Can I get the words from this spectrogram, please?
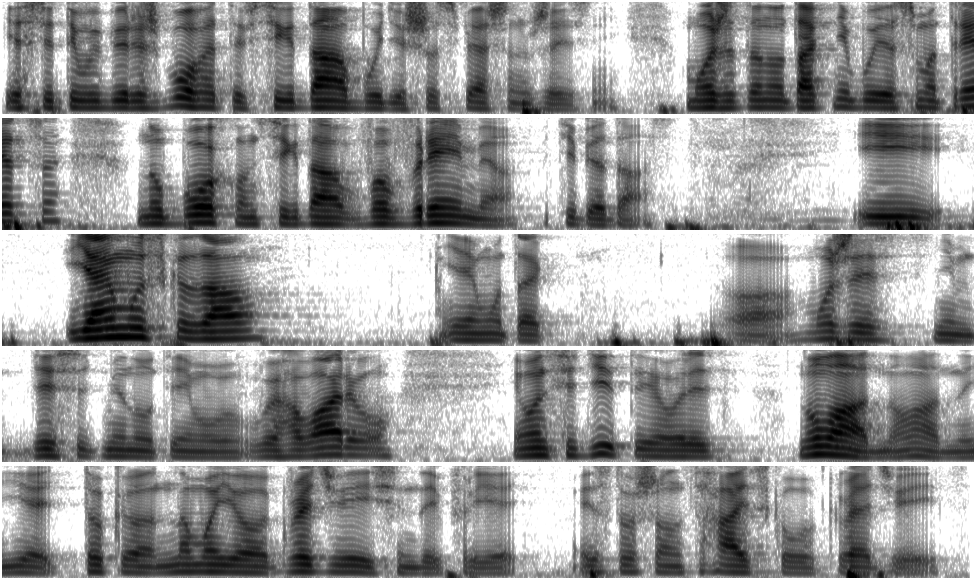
Если ты выберешь Бога, ты всегда будешь успешен в жизни. Может, оно так не будет смотреться, но Бог, Он всегда во время тебе даст. И я ему сказал, я ему так а, может, с ним 10 минут я ему выговаривал, и он сидит и говорит, ну ладно, ладно, едь, только на мое graduation day приедь, из-за того, что он с high school graduates.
